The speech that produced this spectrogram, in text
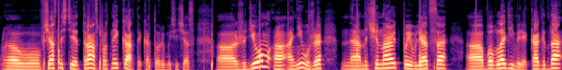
в частности, транспортные карты, которые мы сейчас э, ждем, а, они уже э, начинают появляться во Владимире. Когда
